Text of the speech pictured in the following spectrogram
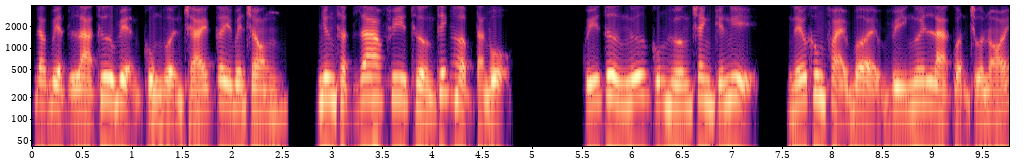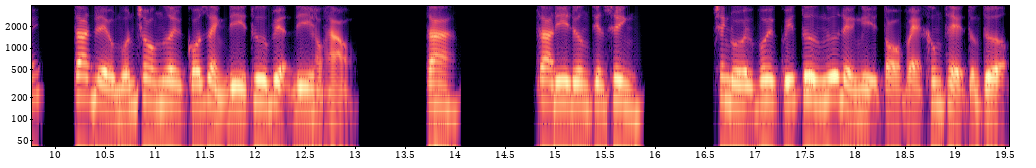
đặc biệt là thư viện cùng vườn trái cây bên trong, nhưng thật ra phi thường thích hợp tàn bộ. Quý tư ngữ cũng hướng tranh kiến nghị, nếu không phải bởi vì ngươi là quận chúa nói, ta đều muốn cho ngươi có rảnh đi thư viện đi học hảo. Ta, ta đi đường tiên sinh. Tranh đối với quý tư ngữ đề nghị tỏ vẻ không thể tưởng tượng.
